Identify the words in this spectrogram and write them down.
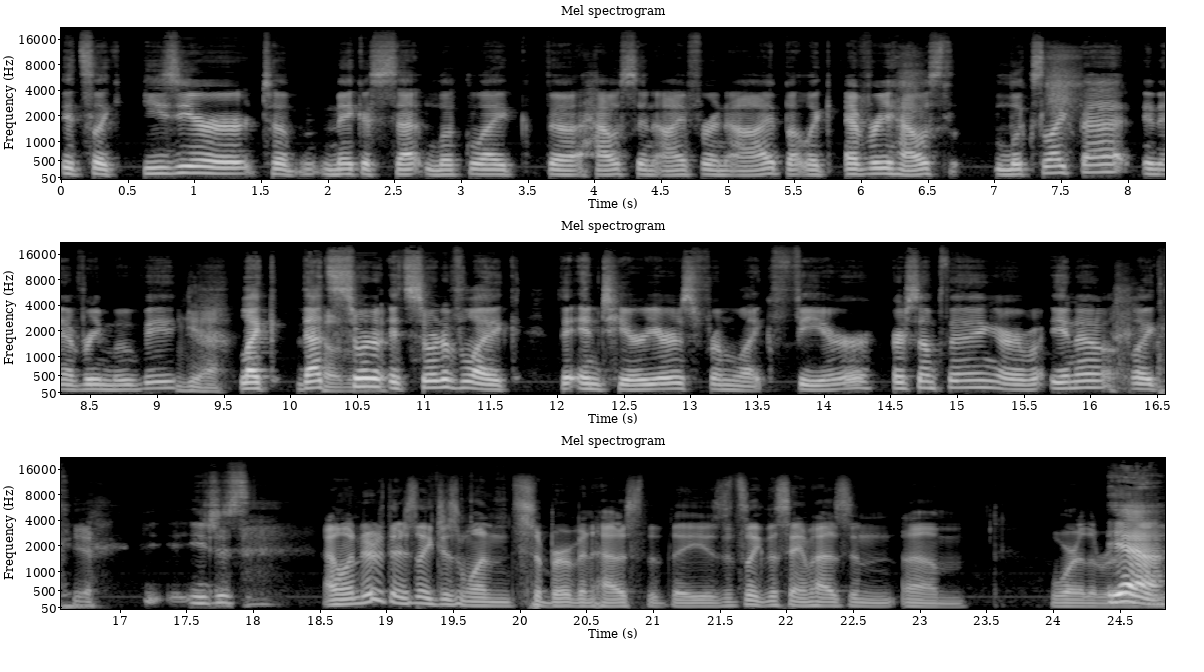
it's like easier to make a set look like the house in Eye for an Eye, but like every house looks like that in every movie. Yeah. Like that's sort of it's sort of like the interiors from like Fear or something, or you know, like Yeah. you just I wonder if there's like just one suburban house that they use. It's like the same house in um War of the Roses Yeah.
